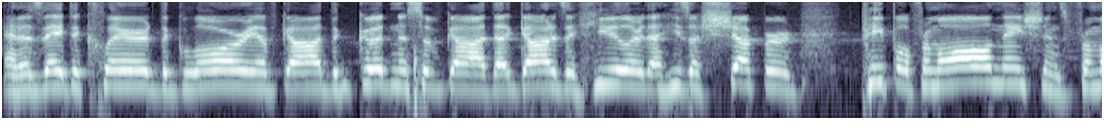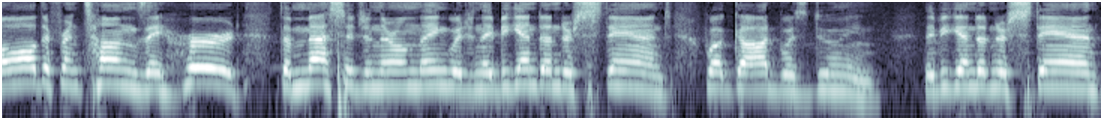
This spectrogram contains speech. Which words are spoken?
And as they declared the glory of God, the goodness of God, that God is a healer, that He's a shepherd, people from all nations, from all different tongues, they heard the message in their own language and they began to understand what God was doing. They begin to understand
